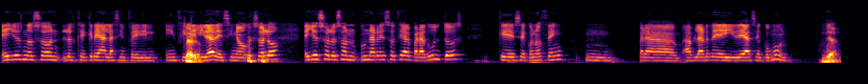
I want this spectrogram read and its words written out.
ellos no son los que crean las infidel- infidelidades, sino solo ellos solo son una red social para adultos que se conocen mm, para hablar de ideas en común. Ya,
